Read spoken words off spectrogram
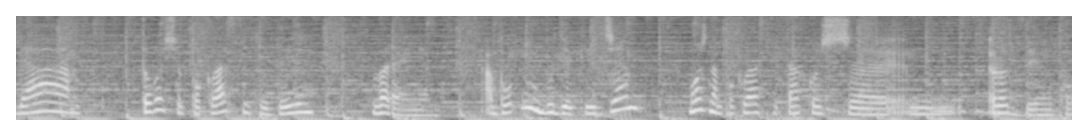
Для того, щоб покласти туди варення або ну, будь-який джем, можна покласти також е, родзинку.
